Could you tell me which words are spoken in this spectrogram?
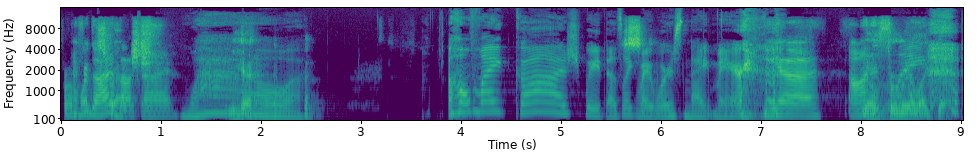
from I like forgot about scratch. that. Wow. oh my gosh. Wait, that's like my worst nightmare. Yeah, honestly, Yo, for real like that it-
